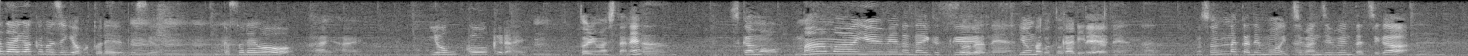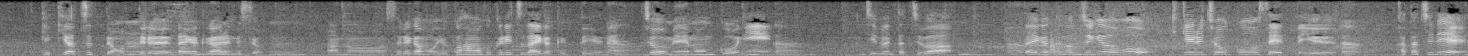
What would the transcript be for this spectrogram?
う大学の授業も取れるんですよ、なんかそれを4校くらい、うん、取りましたね、うん、しかもまあまあ有名な大学そうだね。4校取って。だよね、うん、その中でも一番自分たちが激アツって思ってる大学があるんですよ、あのそれがもう横浜国立大学っていうね、うん、超名門校に、自分たちは大学の授業を聞ける聴講生っていう形で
